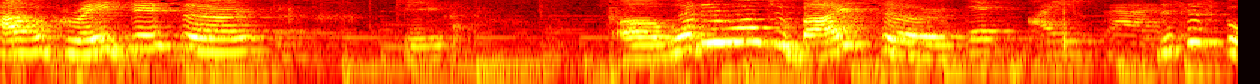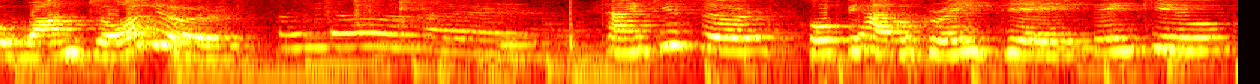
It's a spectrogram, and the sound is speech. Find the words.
Have a great day, sir. Okay. Uh, what do you want to buy, sir? This iPad. This is for $1. One dollar. Thank you, sir. Hope you have a great day. Thank you.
